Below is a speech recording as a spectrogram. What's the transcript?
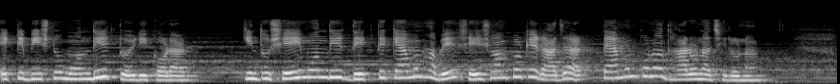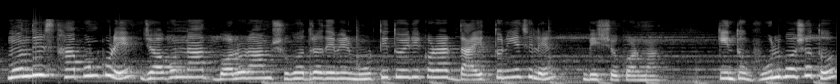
একটি বিষ্ণু মন্দির তৈরি করার। কিন্তু সেই মন্দির দেখতে কেমন হবে সেই সম্পর্কে রাজার তেমন কোনো ধারণা ছিল না। মন্দির স্থাপন করে জগন্নাথ, বলরাম, সুভদ্রা দেবীর মূর্তি তৈরি করার দায়িত্ব নিয়েছিলেন বিশ্বকর্মা। কিন্তু ভুলবশত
